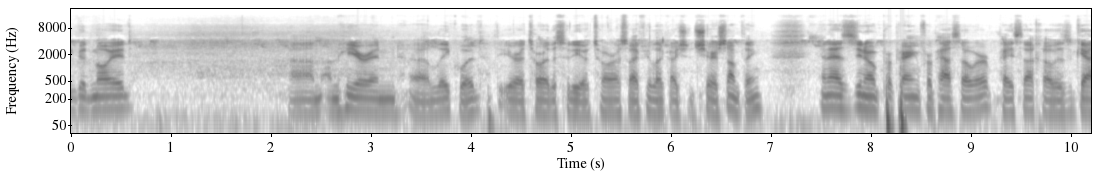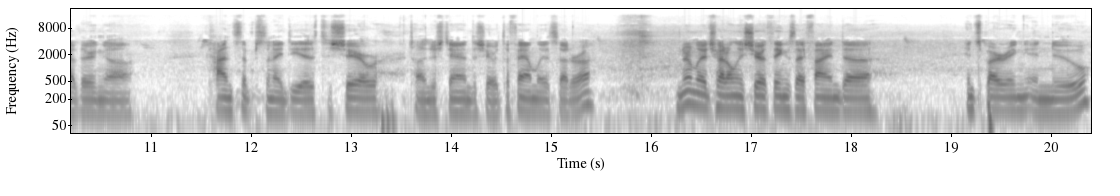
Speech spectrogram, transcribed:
good moed. Um, I'm here in uh, Lakewood, the era Torah, the city of Torah, so I feel like I should share something. And as you know, preparing for Passover, Pesach, I was gathering uh, concepts and ideas to share, to understand, to share with the family, etc. Normally, I try to only share things I find uh, inspiring and new.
